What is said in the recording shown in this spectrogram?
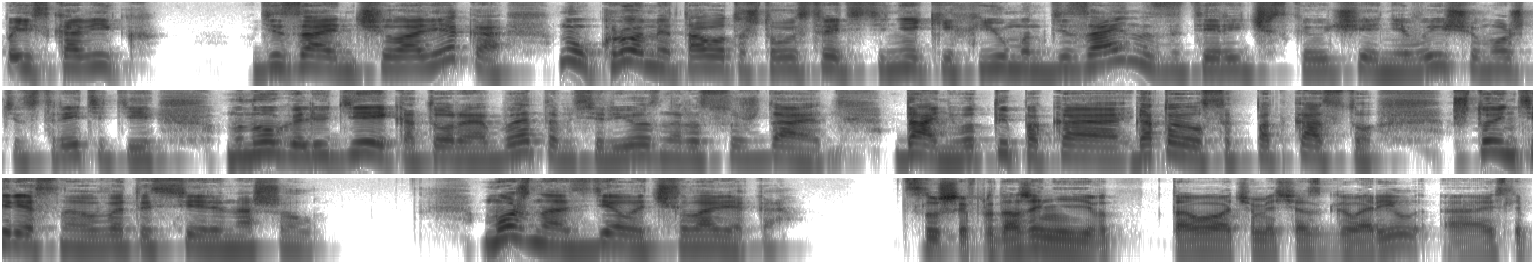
поисковик дизайн человека, ну, кроме того, то, что вы встретите некий human design, эзотерическое учение, вы еще можете встретить и много людей, которые об этом серьезно рассуждают. Дань, вот ты пока готовился к подкасту, что интересного в этой сфере нашел? Можно сделать человека? Слушай, в продолжении вот того, о чем я сейчас говорил, а, если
